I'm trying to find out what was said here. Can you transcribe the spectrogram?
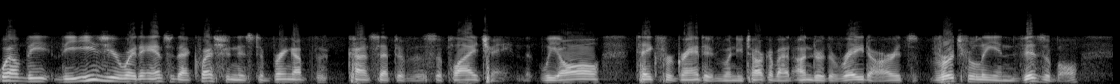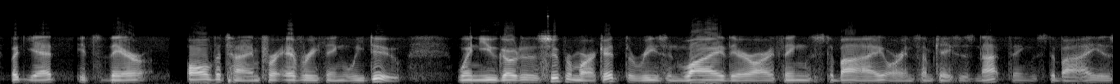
Well, the, the easier way to answer that question is to bring up the concept of the supply chain that we all take for granted when you talk about under the radar. It's virtually invisible, but yet it's there all the time for everything we do when you go to the supermarket, the reason why there are things to buy, or in some cases not things to buy, is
